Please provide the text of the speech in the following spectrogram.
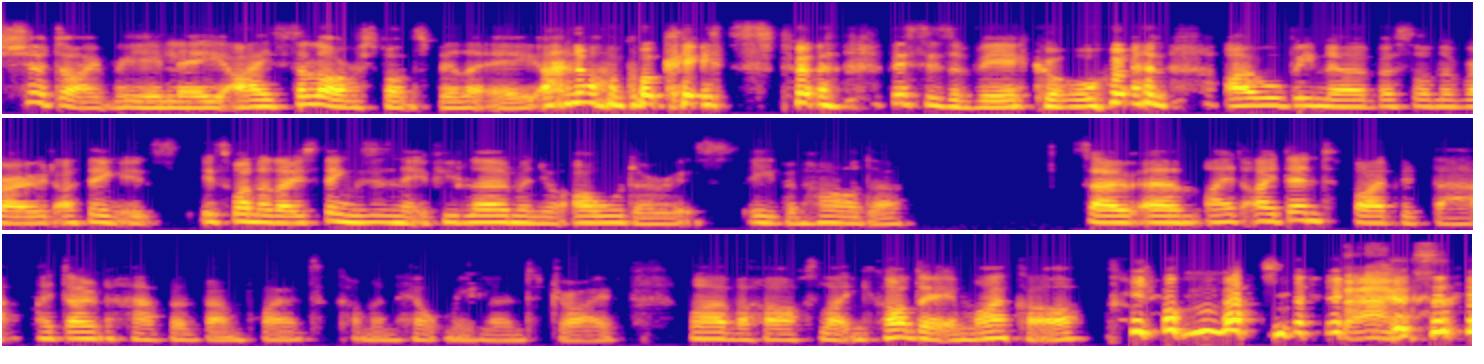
should I really? I, it's a lot of responsibility. I know I've got kids, but this is a vehicle and I will be nervous on the road. I think it's it's one of those things, isn't it? If you learn when you're older, it's even harder. So um, I identified with that. I don't have a vampire to come and help me learn to drive. My other half's like, you can't do it in my car. Thanks. and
